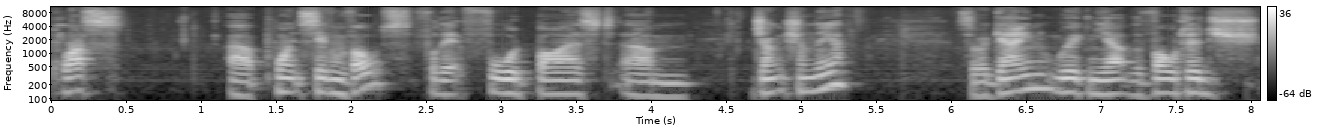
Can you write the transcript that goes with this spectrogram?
plus uh, 0.7 volts for that forward biased um, junction there. So again, working out the voltage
